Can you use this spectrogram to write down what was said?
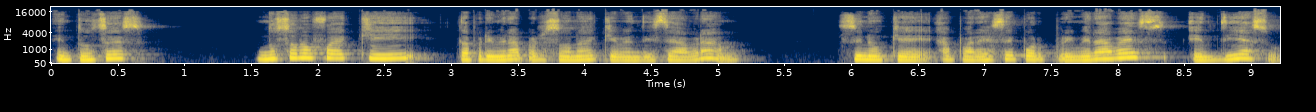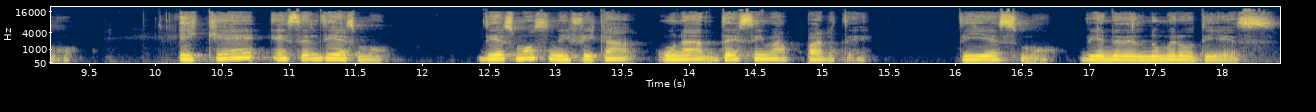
Entonces, no solo fue aquí la primera persona que bendice a Abraham, sino que aparece por primera vez el diezmo. ¿Y qué es el diezmo? Diezmo significa una décima parte. Diezmo viene del número 10.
